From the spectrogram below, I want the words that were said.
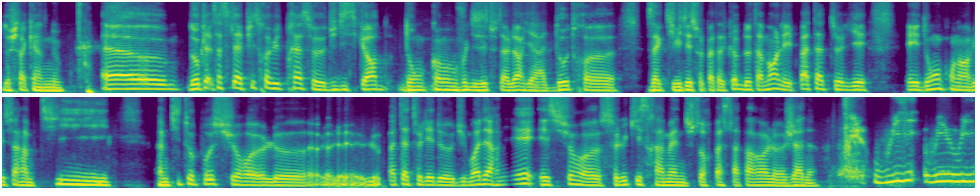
de chacun de nous. Euh, donc, ça, c'était la petite revue de presse euh, du Discord. Donc, comme vous le disiez tout à l'heure, il y a d'autres activités sur le Patate Club, notamment les patateliers. Et donc, on a envie de faire un petit un petit topo sur euh, le, le, patatelier du mois dernier et sur euh, celui qui se ramène. Je te repasse la parole, Jade. Oui, oui, oui.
